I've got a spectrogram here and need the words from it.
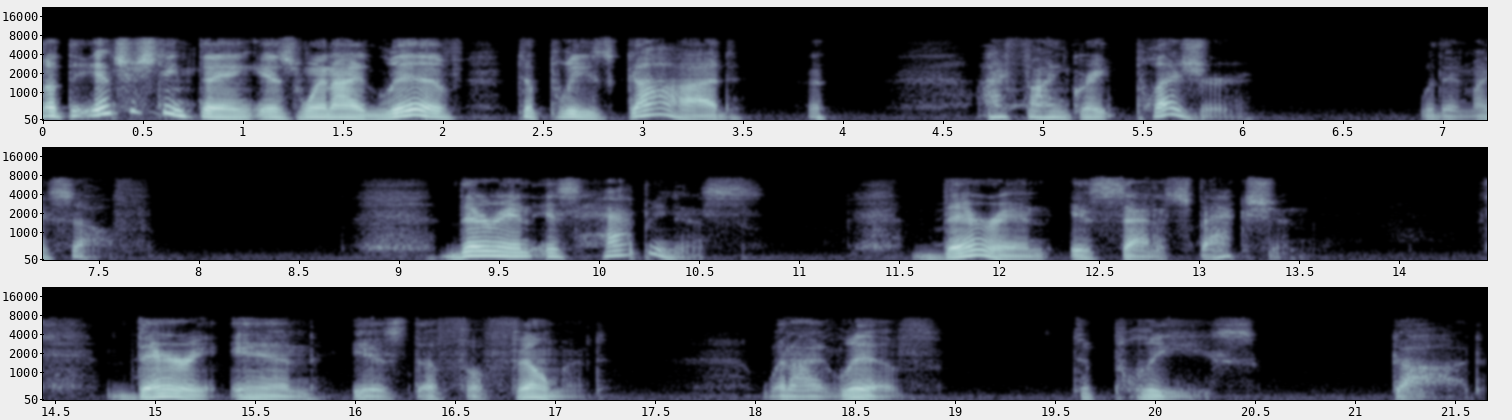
But the interesting thing is when I live to please God, I find great pleasure within myself. Therein is happiness. Therein is satisfaction. Therein is the fulfillment when I live to please God.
